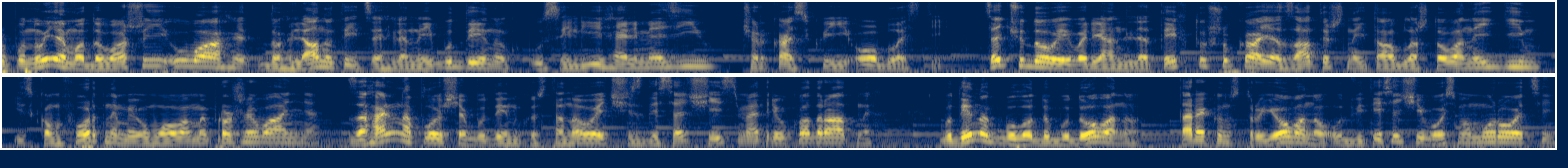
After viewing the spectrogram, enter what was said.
Пропонуємо до вашої уваги доглянутий цегляний будинок у селі Гельмязів Черкаської області. Це чудовий варіант для тих, хто шукає затишний та облаштований дім із комфортними умовами проживання. Загальна площа будинку становить 66 метрів квадратних. Будинок було добудовано та реконструйовано у 2008 році.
